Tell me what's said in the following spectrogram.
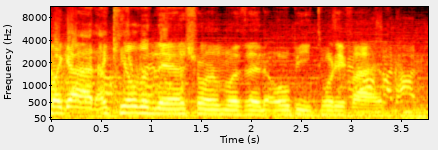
My god, I killed a Nashorn with an OB-25.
